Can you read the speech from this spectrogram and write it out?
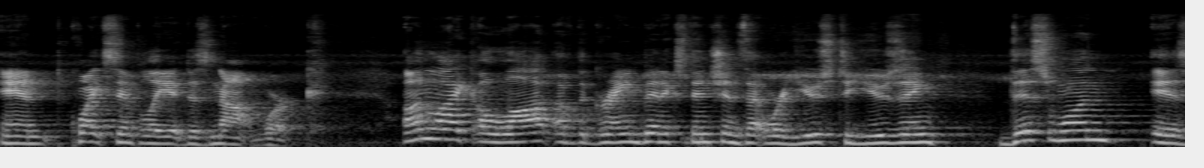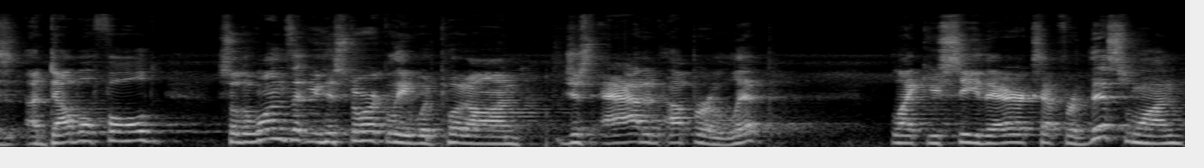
and quite simply, it does not work. Unlike a lot of the grain bin extensions that we're used to using, this one is a double fold. So the ones that you historically would put on just add an upper lip like you see there, except for this one,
